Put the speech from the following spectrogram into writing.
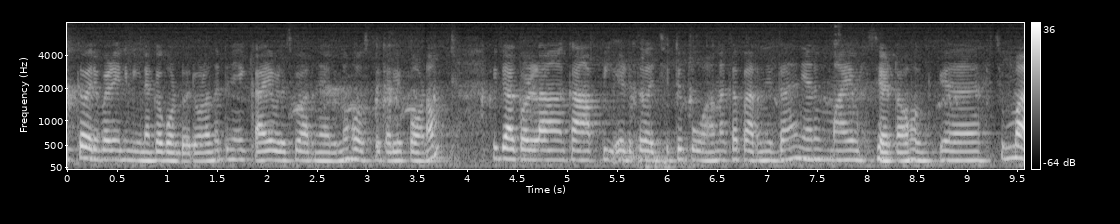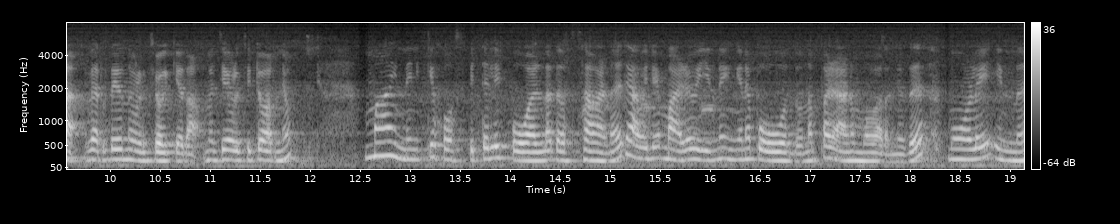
ഇക്ക വരുമ്പോഴേ ഇനി മീനൊക്കെ കൊണ്ടുവരുള്ളൂ. എന്നിട്ട് ഞാൻ ഇക്കായെ വിളിച്ച് പറഞ്ഞായിരുന്നു ഹോസ്പിറ്റലിൽ പോകണം ഇക്കാക്കുള്ള കാപ്പി എടുത്ത് വെച്ചിട്ട് പോകാമെന്നൊക്കെ പറഞ്ഞിട്ട് ഞാൻ ഉമ്മായെ വിളിച്ചു കേട്ടോ ചുമ്മാ വെറുതെ ഒന്ന് വിളിച്ചു നോക്കിയതാണ് അമ്മച്ചിയെ വിളിച്ചിട്ട് പറഞ്ഞു. അമ്മ ഇന്ന് എനിക്ക് ഹോസ്പിറ്റലിൽ പോകാനുള്ള ദിവസമാണ്. രാവിലെ മഴ പെയ്യുന്ന ഇങ്ങനെ പോകുമെന്ന് തോന്നുന്നു അപ്പോഴാണ് ഉമ്മ പറഞ്ഞത്. മോളെ ഇന്ന്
